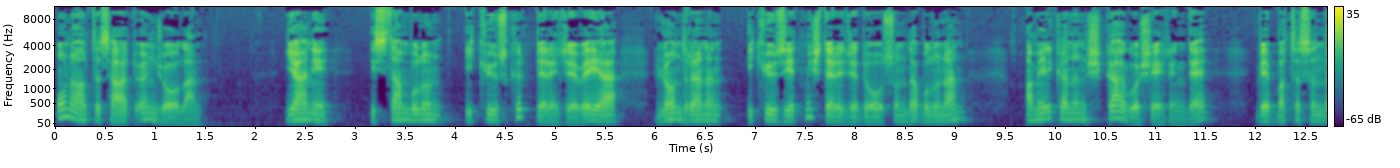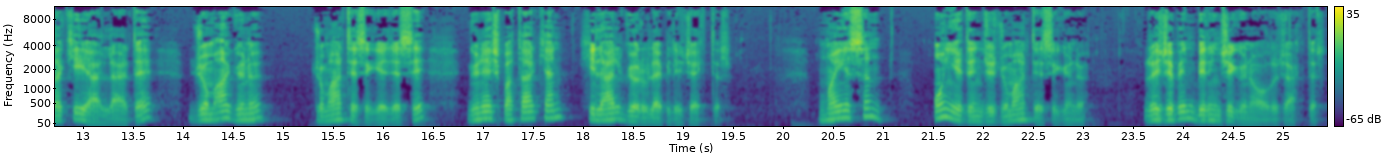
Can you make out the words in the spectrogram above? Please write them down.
16 saat önce olan yani İstanbul'un 240 derece veya Londra'nın 270 derece doğusunda bulunan Amerika'nın Chicago şehrinde ve batısındaki yerlerde cuma günü cumartesi gecesi güneş batarken hilal görülebilecektir. Mayıs'ın 17. cumartesi günü Recep'in birinci günü olacaktır.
